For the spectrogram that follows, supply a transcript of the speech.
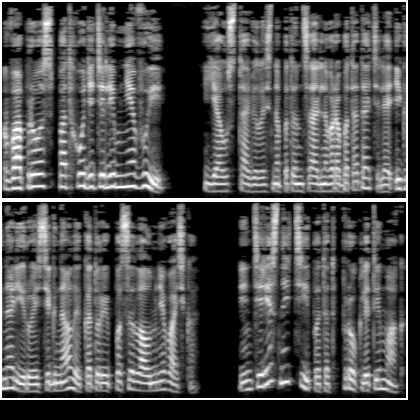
Вопрос, подходите ли мне вы? Я уставилась на потенциального работодателя, игнорируя сигналы, которые посылал мне Васька. Интересный тип этот проклятый маг.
